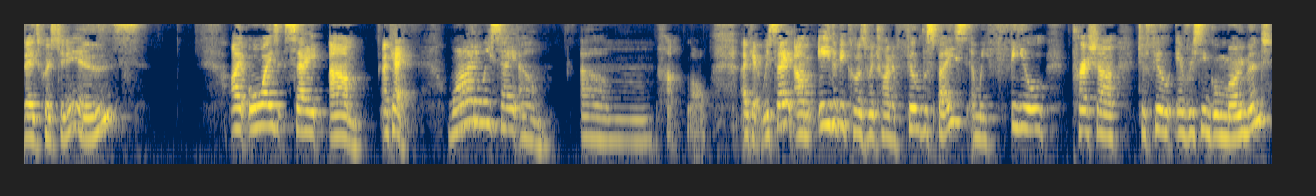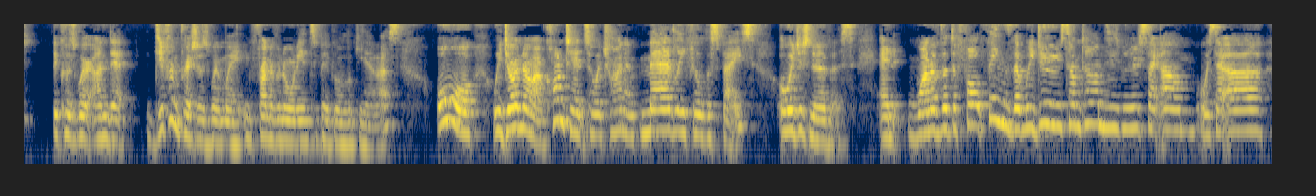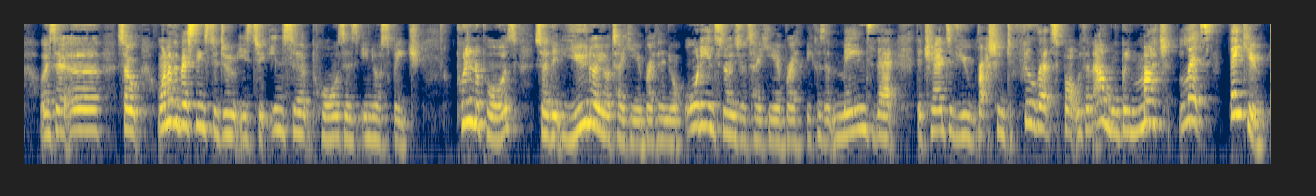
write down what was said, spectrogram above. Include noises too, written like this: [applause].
Today's question is I always say um. Okay, why do we say um? Um, huh, [laughs] lol. Okay, we say um either because we're trying to fill the space and we feel pressure to fill every single moment because we're under different pressures when we're in front of an audience and people are looking at us, or we don't know our content, so we're trying to madly fill the space, or we're just nervous. And one of the default things that we do sometimes is we just say um, or we say uh, or we say uh. So one of the best things to do is to insert pauses in your speech. Put in a pause so that you know you're taking a breath and your audience knows you're taking a breath because it means that the chance of you rushing to fill that spot with an um will be much less. Thank you.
